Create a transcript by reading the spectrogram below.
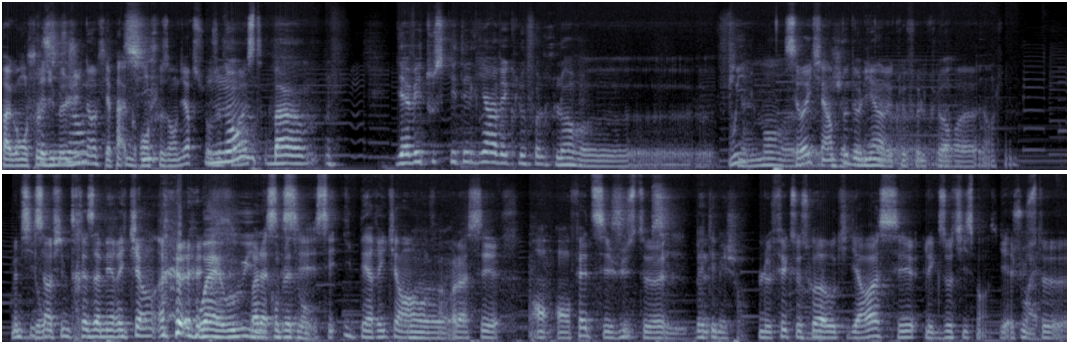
Pas grand-chose, j'imagine, hein, qu'il n'y a pas Si. grand-chose à en dire sur The Non, Forest. ben. Il y avait tout ce qui était lien avec le folklore, euh, Oui, finalement. C'est vrai qu'il y a un euh, peu de lien avec le folklore euh, dans le film. Même si c'est un film très américain, Ouais, oui, oui, voilà, complètement. c'est hyper ricain. hein. Ouais, Enfin, ouais. Voilà, c'est en, en fait c'est juste euh, C'est bête et méchant. le fait que ce soit à Okigara, c'est l'exotisme. hein. Il y a juste, euh,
